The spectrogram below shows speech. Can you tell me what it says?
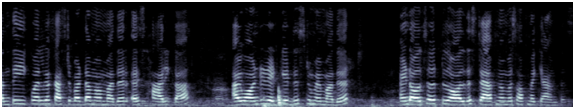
అంతే ఈక్వల్గా కష్టపడ్డ మా mother S Harika. I want dedicate this to my mother and also to all the staff members of my campus.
